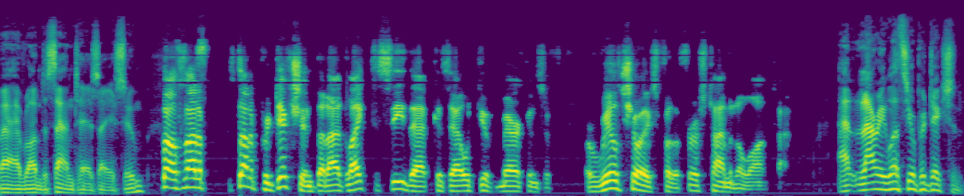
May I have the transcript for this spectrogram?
uh, Ron DeSantis, I assume. Well, it's not a it's not a prediction, but I'd like to see that because that would give Americans a, a real choice for the first time in a long time. And Larry, what's your prediction?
